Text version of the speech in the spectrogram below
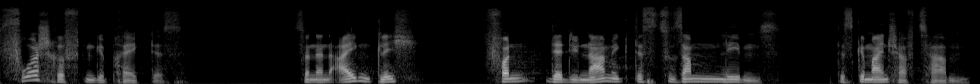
Vorschriften geprägt ist, sondern eigentlich von der Dynamik des Zusammenlebens, des Gemeinschaftshabens,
